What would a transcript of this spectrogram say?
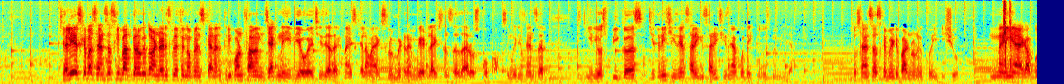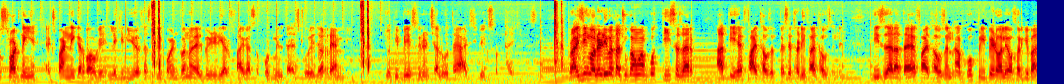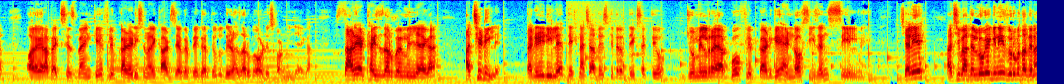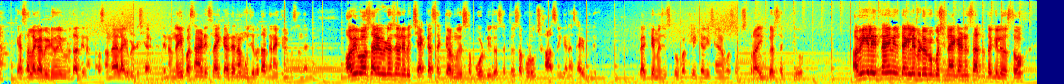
चलिए, इसके बाद सेंसर्स की बात करोगे तो under display fingerprint scanner 3.5 M jack नहीं दिया हुआ है चीज़ याद रखना। इसके अलावा accelerometer ambient light sensor gyroscope proximity sensor stereo speakers जितनी चीज़ें, सारी की सारी चीज़ें आपको देखने को इसमें मिल जाती है। तो सेंसर्स के भी डिपार्टमेंट में कोई इशू नहीं आएगा। आपको स्लॉट नहीं है एक्सपांड नहीं कर पाओगे, लेकिन U F S three point one और एल बी का सपोर्ट मिलता है स्टोरेज और रैम भी जो कि बेस वेरियंट चालू होता है आठ जीबी एक सौ अट्ठाईस जीबी से। प्राइसिंग ऑलरेडी बता चुका हूँ आपको, तीस हज़ार आती है फाइव थाउज़ेंड वैसे थर्टी फाइव थाउज़ेंड है। तीस हज़ार आता है फाइव थाउज़ेंड आपको प्रीपेड वाले ऑफ़र के बाद। और अगर आप एक्सिस बैंक के फ्लिपकार्ट एडिशन वाले कार्ड से अगर पे करते हो तो डेढ़ हज़ार रुपए और डिस्काउंट मिल जाएगा। साढ़े अट्ठाईस हज़ार रुपए मिल जाएगा। अच्छी डील है, तगड़ी डील है, देखना चाहते हो, इसकी तरफ़ देख सकते हो, जो मिल रहा है आपको फ्लिपकार्ट के एंड ऑफ़ सीज़न सेल में। चलिए, अच्छी बात है, लोगे कि नहीं, ज़रूर बता देना। कैसा लगा वीडियो में भी बता देना। पसंद आया लाइक वीडियो शेयर कर देना। नहीं पसंद आया डिसलाइक कर देना, मुझे बता देना क्यों पसंद है और भी बहुत सारे वीडियोस हैं, उन्हें भी चेक कर सकते हो और मुझे सपोर्ट भी कर सकते हो। सपोर्ट कुछ खास नहीं करना साइड में देखो। बैक में जिसके ऊपर क्लिक करके चैनल को सब्सक्राइब कर सकती हो। अभी के लिए इतना ही, मिलता है अगले वीडियो में कुछ नया करने साथ तक के लिए दोस्तों।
